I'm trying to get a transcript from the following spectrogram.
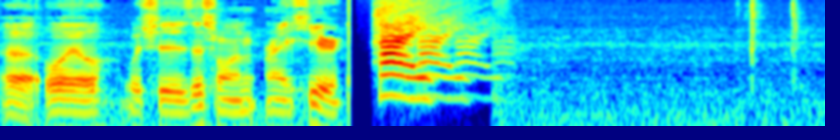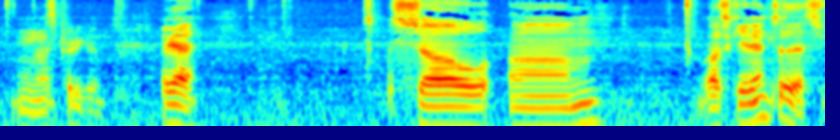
uh, oil, which is this one right here. Hi. Mm, that's pretty good. Okay. So, um, let's get into this.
